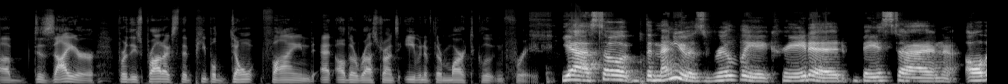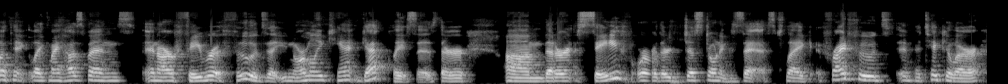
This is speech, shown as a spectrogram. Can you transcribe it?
a desire for these products that people don't find at other restaurants, even if they're marked gluten free? Yeah, so the menu is really created based on all the things like my husband's and our favorite foods that you normally can't get places. They're um, that aren't safe or they just don't exist. Like fried foods in particular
